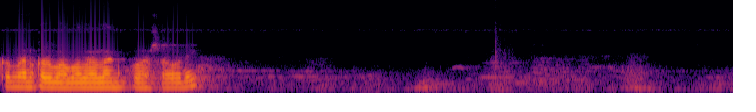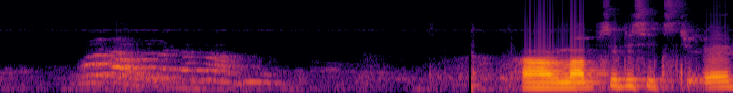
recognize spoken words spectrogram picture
কমেন্ট করবা, ভালো লাগবে, আশা করি। আর লাভ সিটি সিক্সটি এইট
